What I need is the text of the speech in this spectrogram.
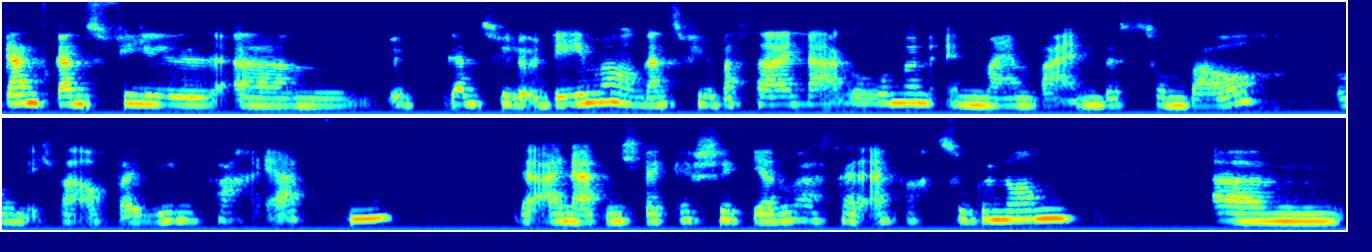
ganz, ganz viel, ähm, ganz viele Ödeme und ganz viele Wassereinlagerungen in meinem Bein bis zum Bauch. Und ich war auch bei sieben Fachärzten. Der eine hat mich weggeschickt, ja, du hast halt einfach zugenommen. Ähm,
